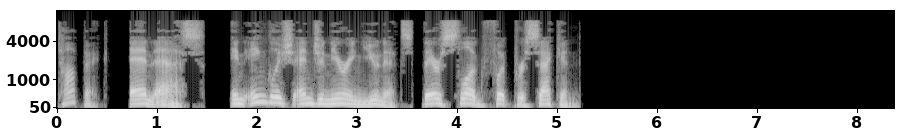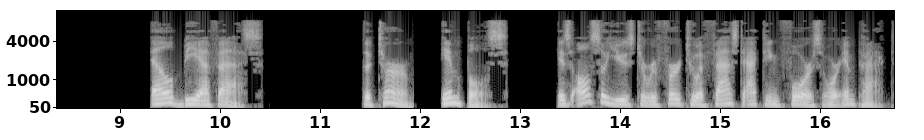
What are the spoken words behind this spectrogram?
Topic: NS. In English engineering units, they are slug foot per second. LBFS. The term impulse is also used to refer to a fast-acting force or impact.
